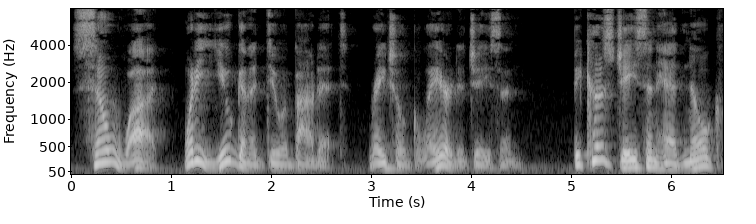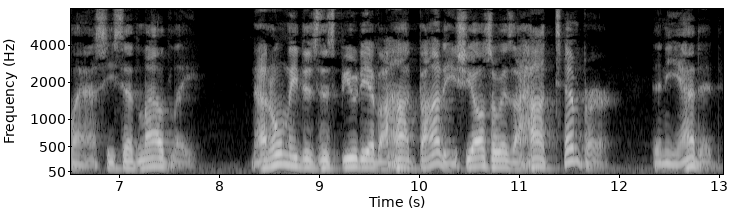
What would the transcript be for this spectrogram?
So what? What are you going to do about it? Rachel glared at Jason. Because Jason had no class, he said loudly, Not only does this beauty have a hot body, she also has a hot temper. Then he added,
